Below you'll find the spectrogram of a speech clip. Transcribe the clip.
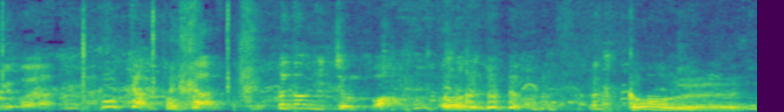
이게 뭐야? 폭탄 폭탄. 좀봐. 호동이 좀 봐. 거울.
